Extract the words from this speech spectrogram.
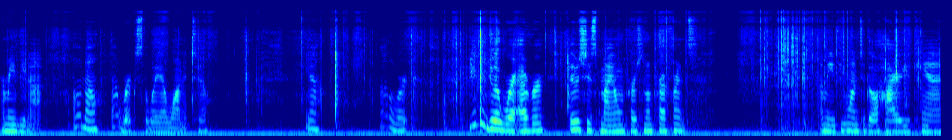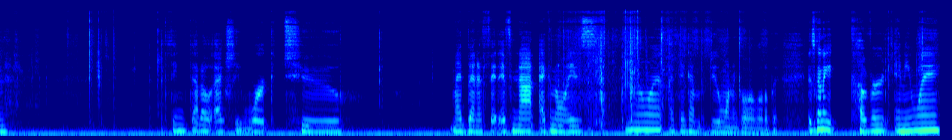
Or maybe not. Oh no, that works the way I want it to. Yeah, that'll work. You can do it wherever. It was just my own personal preference. I mean, if you want to go higher, you can. I think that'll actually work to my benefit. If not, I can always, you know what? I think I do want to go a little bit. It's going to get covered anyway,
